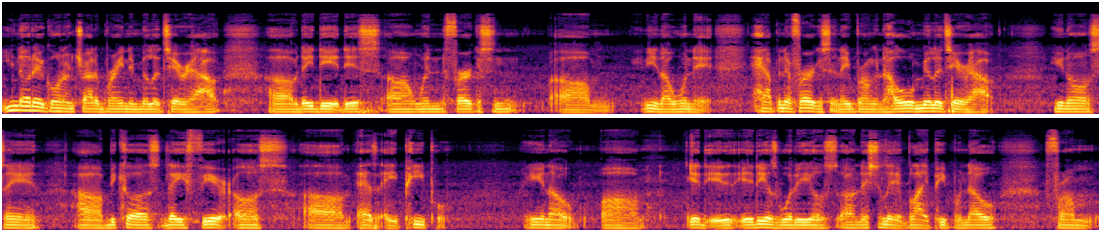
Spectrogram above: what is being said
you know they're going to try to bring the military out. Uh, they did this uh, when Ferguson, um, you know, when it happened in Ferguson, they brought the whole military out. You know what I'm saying? Uh, because they fear us um, as a people. You know, um, it, it it is what it is. Um, they should let black people know from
